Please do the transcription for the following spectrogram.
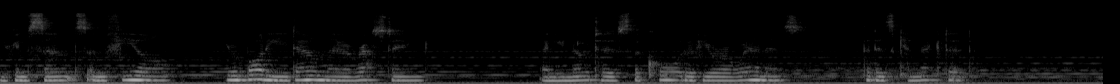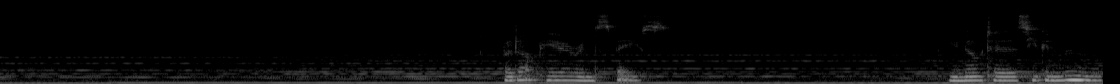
You can sense and feel your body down there resting, and you notice the cord of your awareness that is connected but up here in space. You notice you can move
